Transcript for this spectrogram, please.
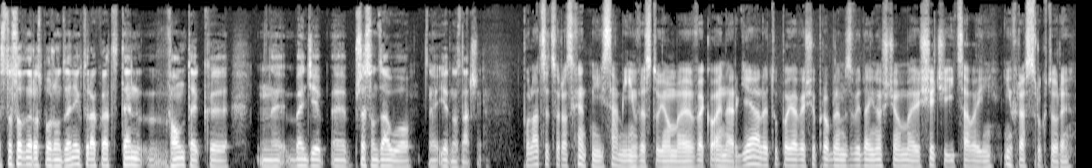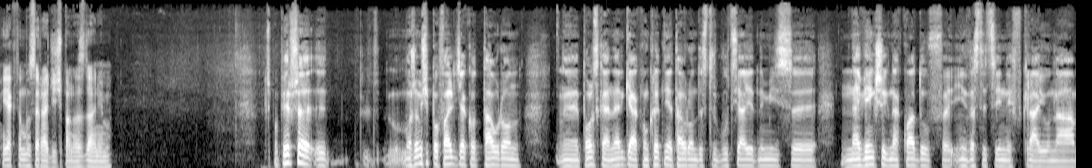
stosowne rozporządzenie, które akurat ten wątek y, będzie y, przesądzało jednoznacznie. Polacy coraz chętniej sami inwestują w ekoenergię, ale tu pojawia się problem z wydajnością sieci i całej infrastruktury. Jak temu zaradzić Pana zdaniem? Po pierwsze, y, możemy się pochwalić jako Tauron e, Polska Energia, a konkretnie Tauron Dystrybucja, jednymi z e, największych nakładów inwestycyjnych w kraju na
